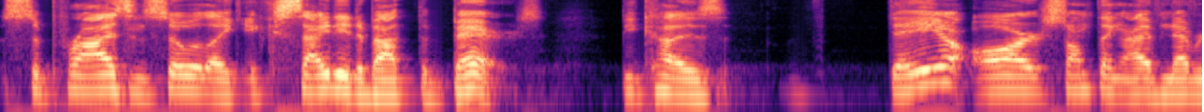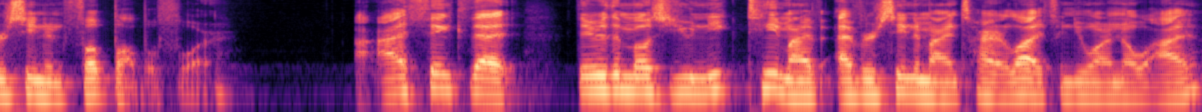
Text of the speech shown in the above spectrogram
surprised and so like excited about the Bears because they are something I've never seen in football before. I think that they're the most unique team I've ever seen in my entire life. And you want to know why?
